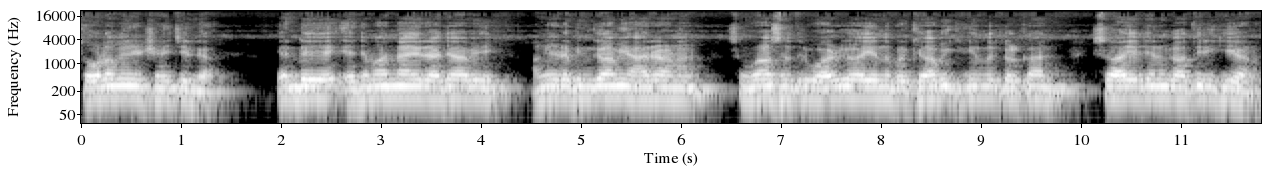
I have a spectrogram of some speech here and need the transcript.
സോളമിനെ ക്ഷണിച്ചില്ല. എന്റെ യജമാനായ രാജാവേ അങ്ങയുടെ പിൻഗാമി ആരാണ്? സിംഹാസനത്തിൽ വാഴുക എന്ന് പ്രഖ്യാപിക്കുന്നത് കേൾക്കാൻ ഇസ്രായേൽ ജനം കാത്തിരിക്കുകയാണ്.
